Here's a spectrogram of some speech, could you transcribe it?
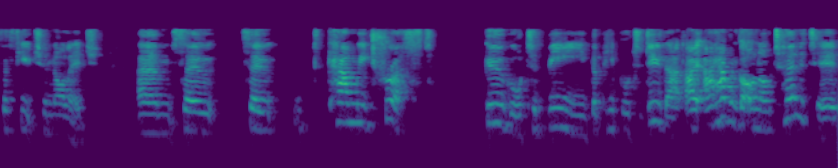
for future knowledge? Um, so so can we trust Google to be the people to do that. I, I haven't got an alternative,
